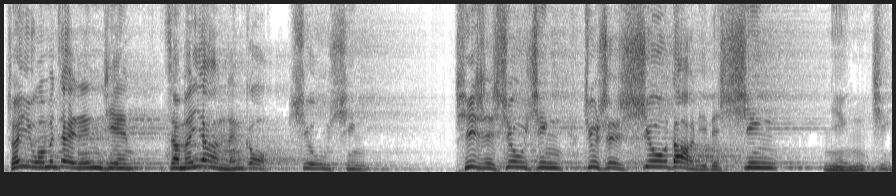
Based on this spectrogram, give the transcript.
所以我们在人间怎么样能够修心？其实修心就是修到你的心宁静，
